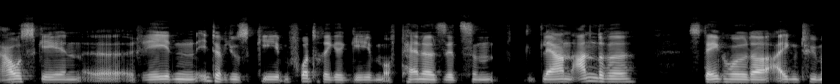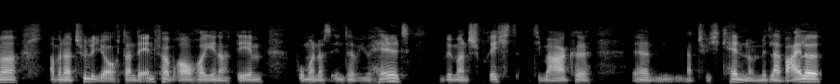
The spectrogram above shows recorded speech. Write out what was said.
rausgehen, äh, reden, Interviews geben, Vorträge geben, auf Panels sitzen, lernen andere Stakeholder, Eigentümer, aber natürlich auch dann der Endverbraucher, je nachdem, wo man das Interview hält, wie man spricht, die Marke äh, natürlich kennen. Und mittlerweile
